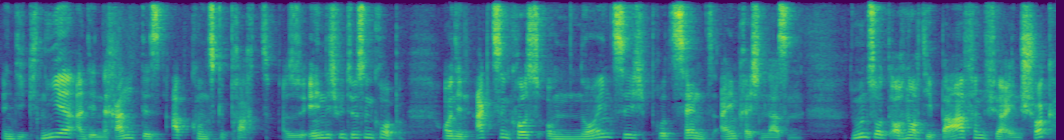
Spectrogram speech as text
in die Knie an den Rand des Abgrunds gebracht, also ähnlich wie ThyssenKrupp, und den Aktienkurs um 90% einbrechen lassen. Nun sorgt auch noch die BaFin für einen Schock.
